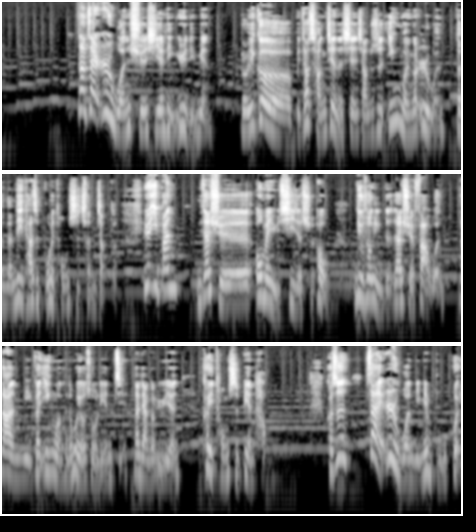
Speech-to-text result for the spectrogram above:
那在日文学习的领域里面，有一个比较常见的现象，就是英文跟日文的能力它是不会同时成长的。因为一般你在学欧美语系的时候，例如说你的在学法文，那你跟英文可能会有所连结，那两个语言可以同时变好。可是，在日文里面不会，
